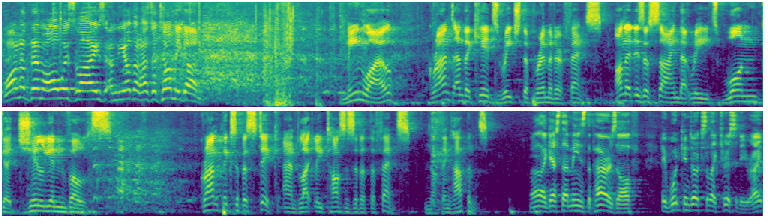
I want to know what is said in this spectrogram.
One of them always lies, and the other has a Tommy gun. Meanwhile, Grant and the kids reach the perimeter fence. On it is a sign that reads one gajillion volts. Grant picks up a stick and lightly tosses it at the fence. Nothing happens. Well, I guess that means the power's off. Hey, wood conducts electricity, right?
